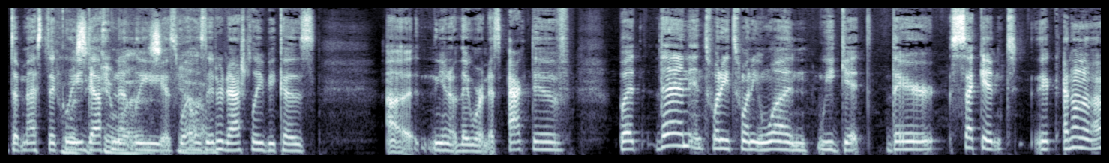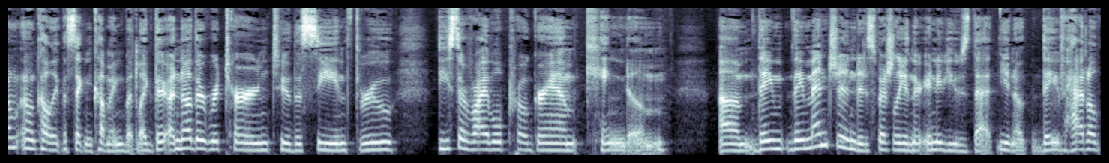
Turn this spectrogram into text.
domestically, was, definitely, was, as well yeah. as internationally, because uh, you know they weren't as active. But then in 2021, we get their second. I don't know. I don't, I don't call it the second coming, but like their another return to the scene through the survival program Kingdom. Um, they they mentioned, especially in their interviews, that you know they've had a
